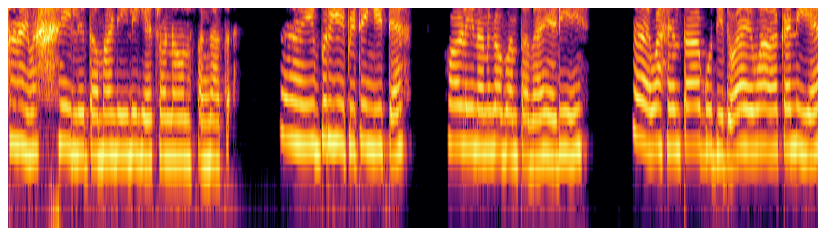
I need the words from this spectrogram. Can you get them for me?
ಇಲ್ಲಿದ್ದ ಮಾಡಿ, ಇಲ್ಲಿಗೆ ಚೊಣ್ಣವನ ಸಂಗಾತ. ಇಬ್ಬರಿಗೆ ಫಿಟ್ಟಿಂಗ್ ಇಟ್ಟೆ. ಹೊಳ್ಳಿ ನನಗ ಬಂತದ, ಎಡಿ. ಇವ ಎಂತ ಗುದ್ದಿದ್ವ ಇವ ಕಣ್ಣಿಗೆ.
